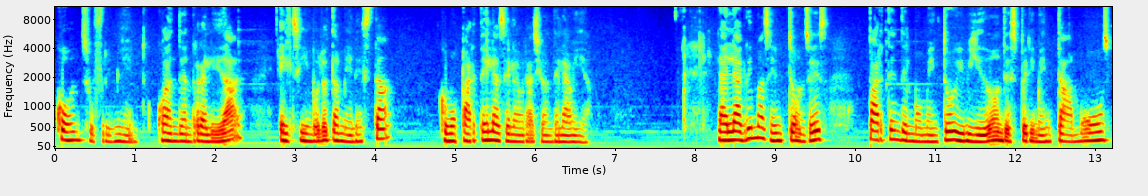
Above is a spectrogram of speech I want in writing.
con sufrimiento, cuando en realidad el símbolo también está como parte de la celebración de la vida. Las lágrimas entonces parten del momento vivido donde experimentamos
